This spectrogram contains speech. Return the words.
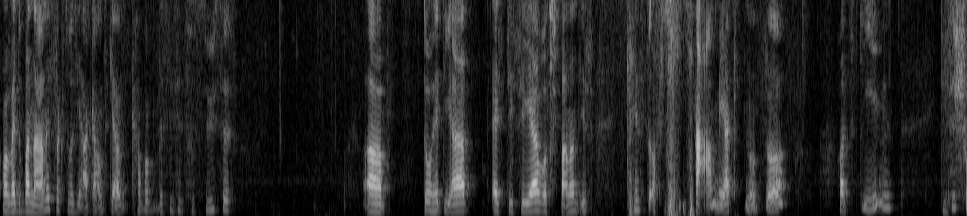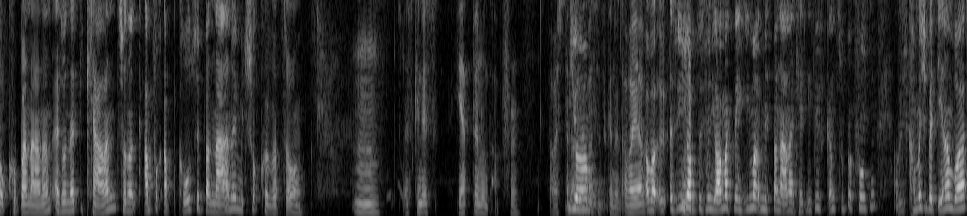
Aber weil du Banane sagst, was ich auch ganz gern gehabt habe, das ist jetzt was Süßes. Äh, da hätte ich auch als Dessert, was spannend ist, kennst du auf Jahrmärkten und so, hat es gegeben, diese Schokobananen, also nicht die kleinen, sondern einfach eine große Banane mit Schoko überzogen. Mm, Es kenne jetzt Erdbeeren und Apfel. Als Banane Ja, weiß jetzt gar nicht. Aber ja, Aber also ich Mhm. habe das von Jahrmarkt eigentlich immer mit Bananenkette. Ich habe das ganz super gefunden. Aber das Komische bei denen war,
